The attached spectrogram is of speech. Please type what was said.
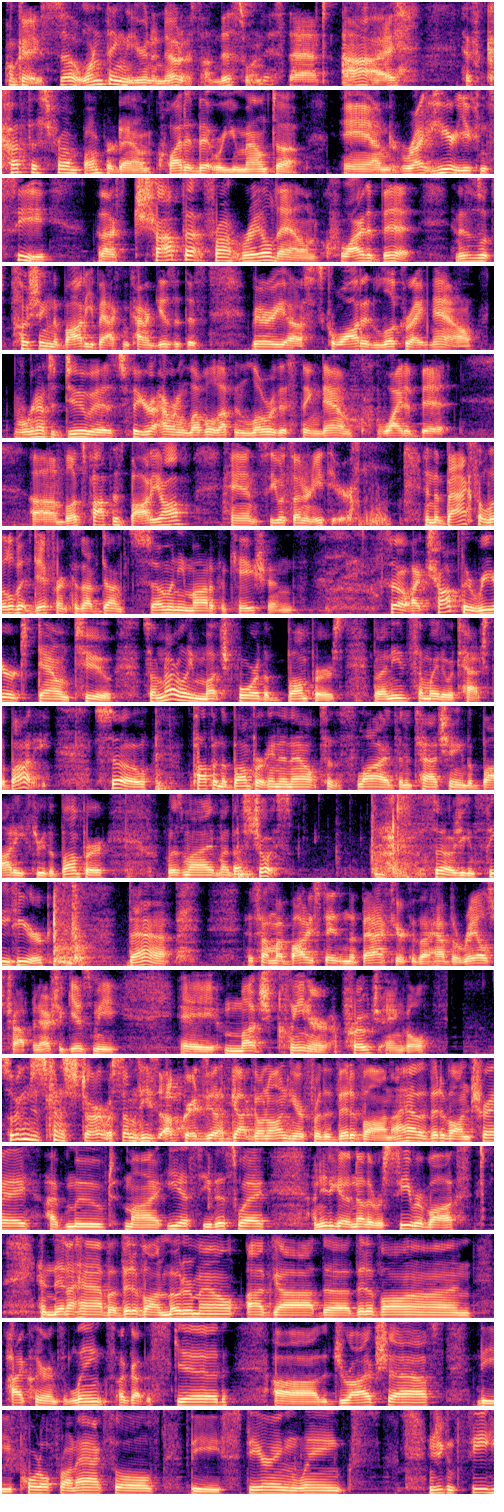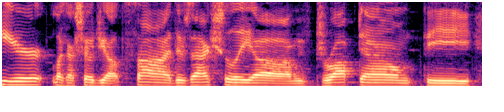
Okay, so one thing that you're going to notice on this one is that I have cut this front bumper down quite a bit where you mount up. And right here you can see that I've chopped that front rail down quite a bit. And this is what's pushing the body back and kind of gives it this very uh, squatted look right now. What we're gonna have to do is figure out how we're gonna level it up and lower this thing down quite a bit. Um, but let's pop this body off and see what's underneath here. And the back's a little bit different because I've done so many modifications. So I chopped the rear down too. So I'm not really much for the bumpers, but I needed some way to attach the body. So popping the bumper in and out to the slides and attaching the body through the bumper was my, my best choice. So as you can see here, that is how my body stays in the back here because I have the rails chopped. It actually gives me a much cleaner approach angle. So we can just kind of start with some of these upgrades that I've got going on here for the Vitavon. I have a Vitavon tray. I've moved my ESC this way. I need to get another receiver box. And then I have a Vitavon motor mount. I've got the Vitavon high clearance links. I've got the skid, uh, the drive shafts, the portal front axles, the steering links, as you can see here, like I showed you outside, there's actually, uh, we've dropped down the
